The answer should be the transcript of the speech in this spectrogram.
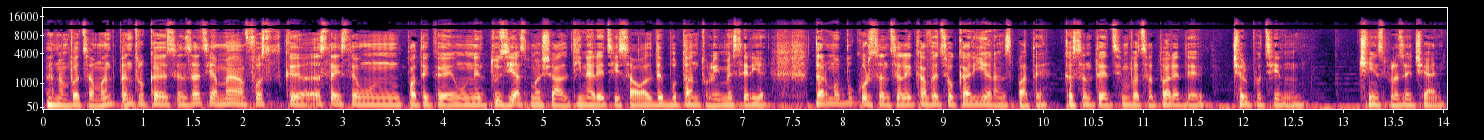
în învățământ, pentru că senzația mea a fost că ăsta este un, poate că e un entuziasm așa al tinereții sau al debutantului în meserie. Dar mă bucur să înțeleg că aveți o carieră în spate, că sunteți învățătoare de cel puțin 15 ani.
